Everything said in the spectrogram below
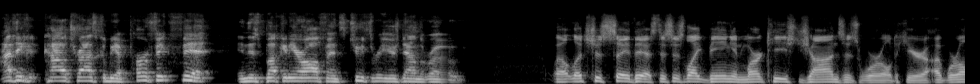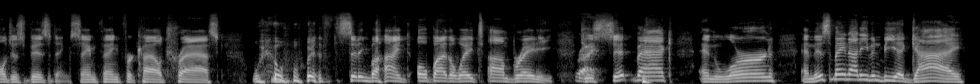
I think kyle trask could be a perfect fit in this buccaneer offense two three years down the road Well, let's just say this. This is like being in Marquise Johns' world here. Uh, we're all just visiting. Same thing for Kyle Trask with, with sitting behind, oh, by the way, Tom Brady. Right. Just sit back and learn. And this may not even be a guy,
